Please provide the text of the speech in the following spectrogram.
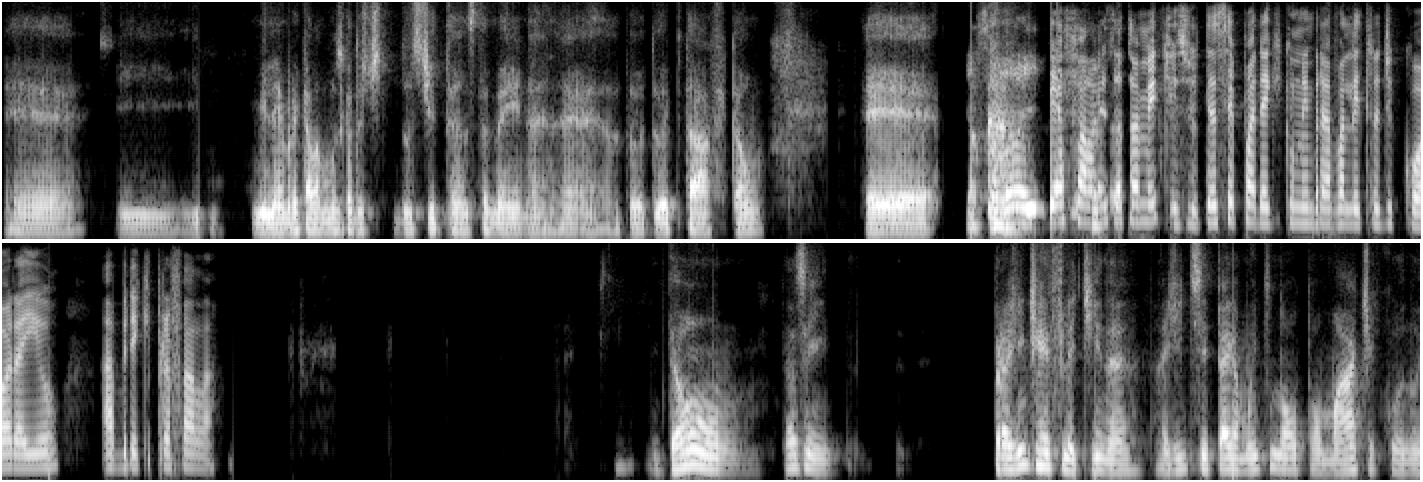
É, e, e, me lembra aquela música do, dos Titãs também, né? É, do, do Epitáfio. Então, é, eu ia falar exatamente isso. Eu até separei aqui que eu lembrava a letra de cor, aí eu abri aqui para falar. Então, então assim, para a gente refletir, né? A gente se pega muito no automático, no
